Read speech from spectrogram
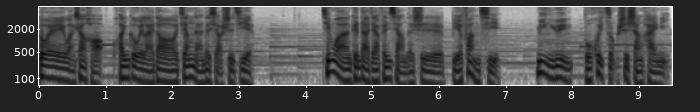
各位晚上好，欢迎各位来到江南的小世界。今晚跟大家分享的是：别放弃，命运不会总是伤害你。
